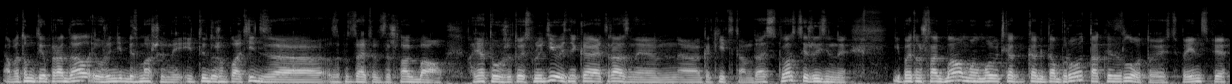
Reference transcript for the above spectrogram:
а потом ты ее продал и уже не без машины, и ты должен платить за, за, за этот за шлагбаум. Хотя ты уже, то есть у людей возникают разные какие-то там да, ситуации жизненные, и поэтому шлагбаум, он может быть как, как добро, так и зло. То есть, в принципе,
